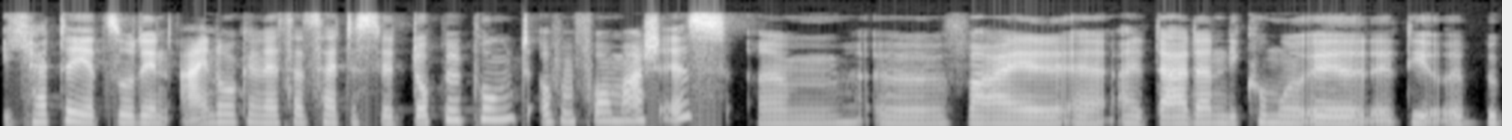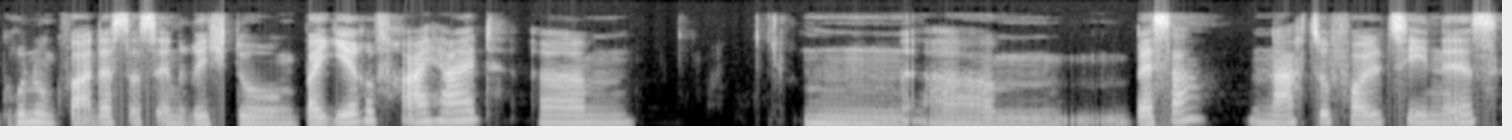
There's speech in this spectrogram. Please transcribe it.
ich hatte jetzt so den Eindruck in letzter Zeit, dass der Doppelpunkt auf dem Vormarsch ist, ähm, äh, weil äh, da dann die, Kommu äh, die Begründung war, dass das in Richtung Barrierefreiheit ähm, ähm, besser nachzuvollziehen ist.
